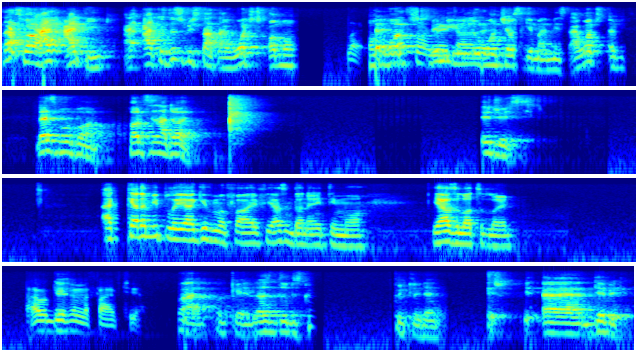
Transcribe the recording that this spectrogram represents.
that's what I, I think. I because this restart, I watched almost. Like, I watched maybe only one Chelsea game I missed. I watched. Every, let's move on. Hudson Odoi. Eedris. Academy player, I give him a five. He hasn't done anything more. He has a lot to learn. I would give him a five too. Right. Okay. Let's do this quickly then. Uh, David.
